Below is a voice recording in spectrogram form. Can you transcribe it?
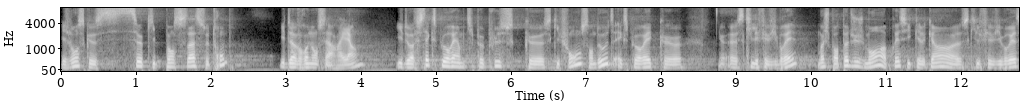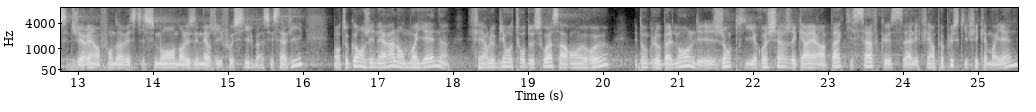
Et je pense que ceux qui pensent ça se trompent ils doivent renoncer à rien. Ils doivent s'explorer un petit peu plus que ce qu'ils font, sans doute, explorer que euh, ce qui les fait vibrer. Moi, je porte pas de jugement. Après, si quelqu'un, euh, ce qui le fait vibrer, c'est de gérer un fonds d'investissement dans les énergies fossiles, bah, c'est sa vie. Mais en tout cas, en général, en moyenne, faire le bien autour de soi, ça rend heureux. Et donc, globalement, les gens qui recherchent des carrières impact, ils savent que ça les fait un peu plus kiffer que la moyenne.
